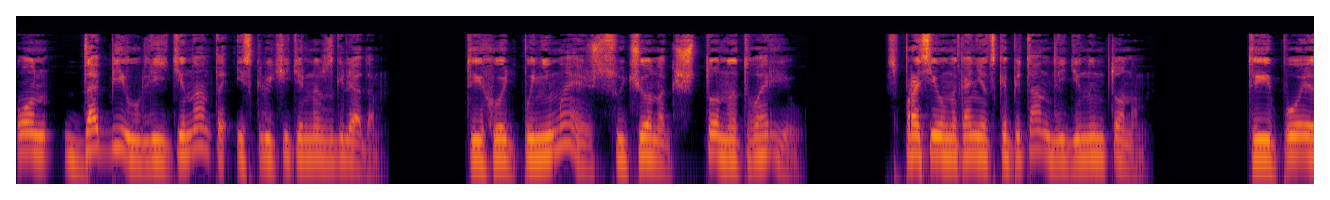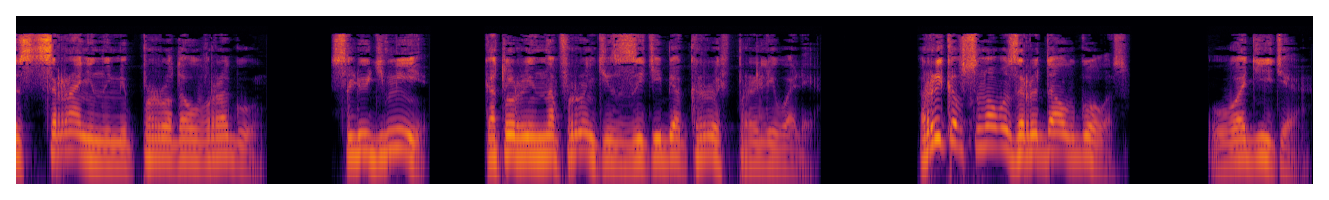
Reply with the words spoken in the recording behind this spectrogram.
Он добил лейтенанта исключительно взглядом. — Ты хоть понимаешь, сучонок, что натворил? — спросил, наконец, капитан ледяным тоном. — Ты поезд с ранеными продал врагу. С людьми, которые на фронте за тебя кровь проливали. Рыков снова зарыдал в голос. — Уводите! —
